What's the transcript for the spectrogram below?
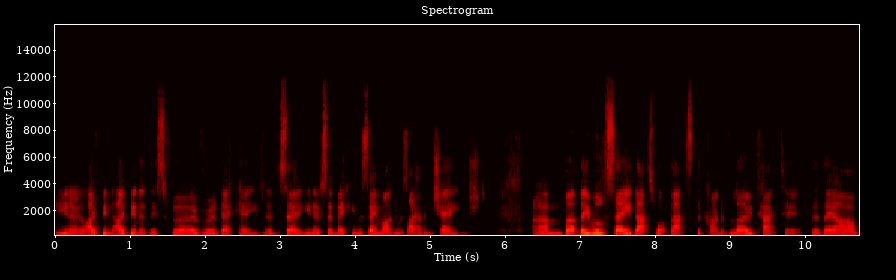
You know, I've been I've been at this for over a decade and say, you know, so making the same arguments. I haven't changed. Um, but they will say that's what that's the kind of low tactic that they are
